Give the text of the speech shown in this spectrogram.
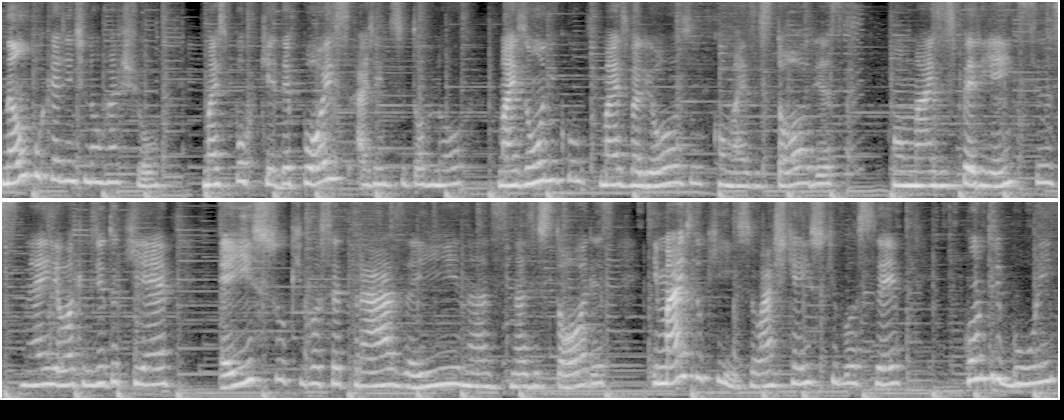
não porque a gente não rachou, mas porque depois a gente se tornou mais único, mais valioso, com mais histórias, com mais experiências, né? E eu acredito que é, é isso que você traz aí nas, nas histórias. E mais do que isso, eu acho que é isso que você contribui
